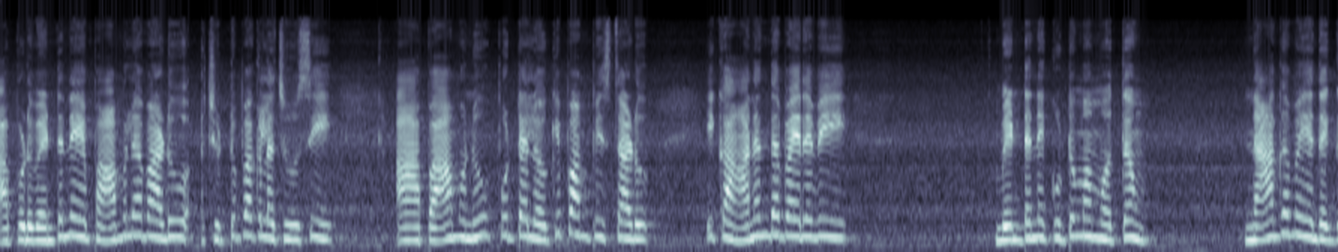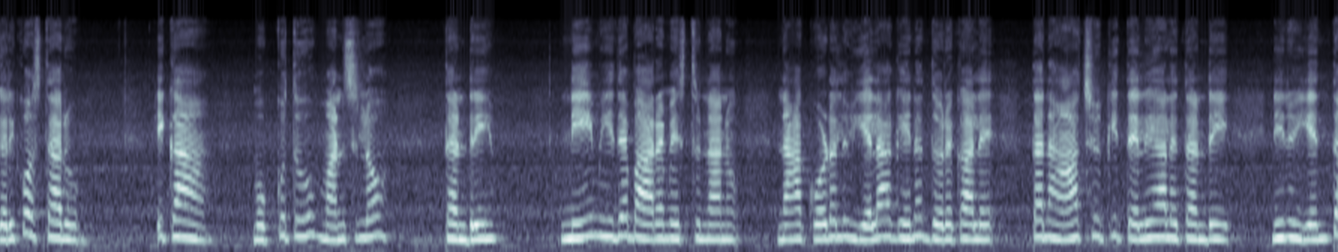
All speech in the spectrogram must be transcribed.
అప్పుడు వెంటనే పాములవాడు చుట్టుపక్కల చూసి ఆ పామును పుట్టలోకి పంపిస్తాడు. ఇక ఆనంద భైరవి వెంటనే కుటుంబం మొత్తం నాగమయ్య దగ్గరికి వస్తారు. ఇక మొక్కుతూ మనసులో తండ్రి నీ మీదే భారం వేస్తున్నాను. నా కోడలు ఎలాగైనా దొరకాలే. తన ఆచూకీ తెలియాలి తండ్రి. నేను ఎంత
